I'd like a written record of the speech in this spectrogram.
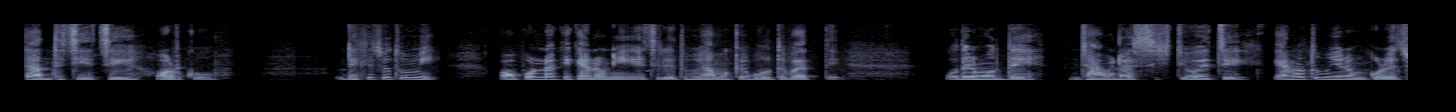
জানতে চেয়েছে অর্ক। দেখেছ তুমি? অপর্ণাকে কেন নিয়ে গেছিলে? তুমি আমাকে বলতে পারতে। ওদের মধ্যে ঝামেলার সৃষ্টি হয়েছে। কেন তুমি এরম করেছ?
